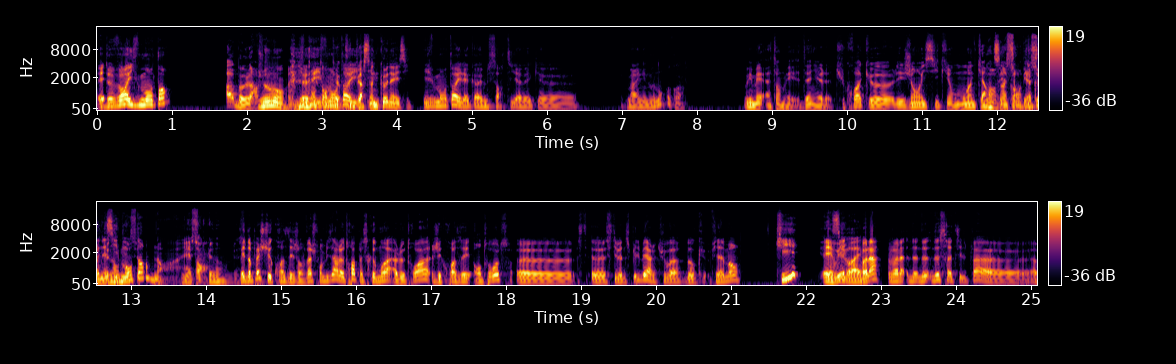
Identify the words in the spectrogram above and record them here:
et- Devant Yves Montand? Ah bah largement. Yves Yves Montand, plus il- personne connaît ici. Yves Montand, il est quand même sorti avec, euh, avec Marilyn Monroe, quoi. Oui, mais attends, mais Daniel, tu crois que les gens ici qui ont moins de bien 45 sûr, ans, bien ils sûr connaissent non, Yves bien sûr. Montand Non, Bien sûr que non. bien Mais sûr. n'empêche, tu croises des gens vachement bizarres à l'E3 parce que moi, à l'E3, j'ai croisé entre autres euh, euh, Steven Spielberg, tu vois. Donc finalement. Qui? Et C'est oui, vrai. voilà. voilà. Ne, ne- ne serait-il pas euh,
